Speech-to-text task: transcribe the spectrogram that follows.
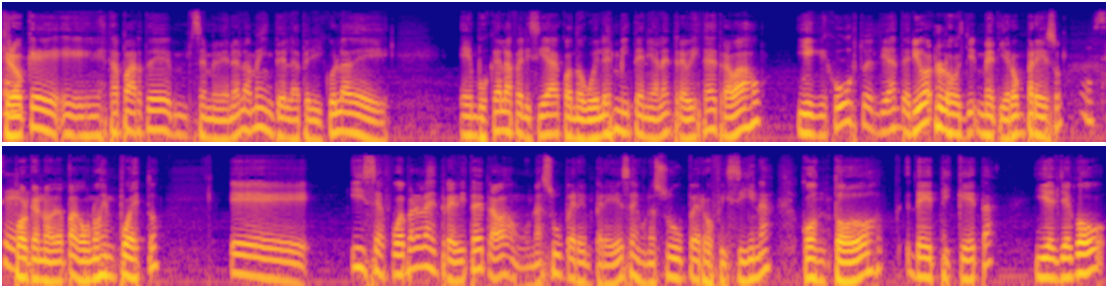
Creo que en esta parte se me viene a la mente la película de En busca de la felicidad, cuando Will Smith tenía la entrevista de trabajo y justo el día anterior lo metieron preso Sí. porque no había pagado unos impuestos eh, y se fue para la entrevista de trabajo en una super empresa, en una super oficina, con todo de etiqueta y él llegó,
